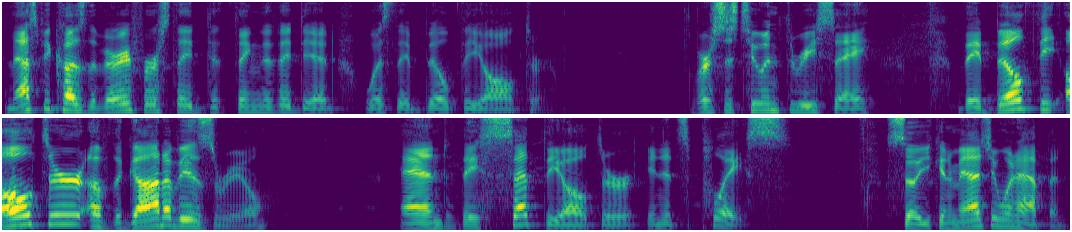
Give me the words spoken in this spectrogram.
And that's because the very first thing that they did was they built the altar. Verses 2 and 3 say, They built the altar of the God of Israel, and they set the altar in its place. So you can imagine what happened.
